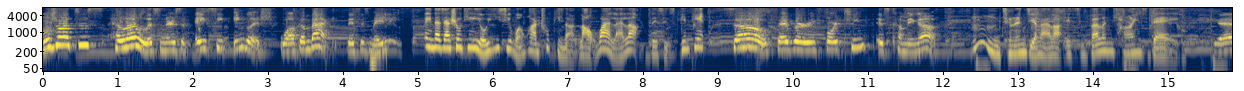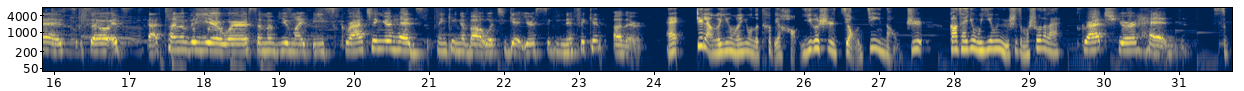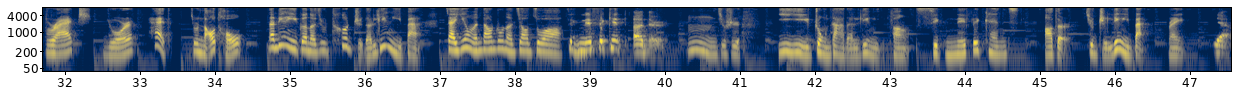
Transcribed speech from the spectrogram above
Bonjour à tous, hello listeners of AC English, welcome back. This is Mei Li. 欢迎大家收听由一席文化出品的《老外来了》，This is 翩翩。So February fourteenth is coming up. Hmm, 嗯，情人节来了，It's Valentine's Day. Yes, so it's that time of the year where some of you might be scratching your heads thinking about what to get your significant other. 哎，这两个英文用的特别好，一个是绞尽脑汁。刚才用英语是怎么说的来 Scratch your head.？Scratch your head 就是挠头。那另一个呢，就是特指的另一半，在英文当中呢叫做 Significant other. 嗯，就是意义重大的另一方，significant other 就指另一半，right？Yeah.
